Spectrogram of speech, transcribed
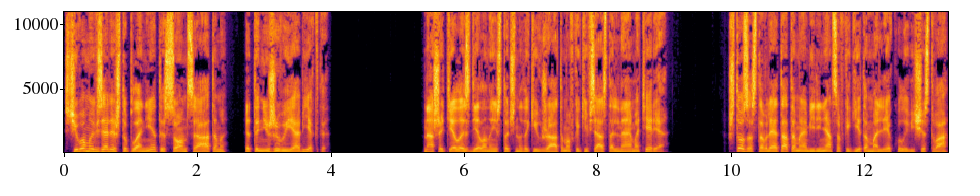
С чего мы взяли, что планеты, Солнце, атомы – это не живые объекты? Наше тело сделано из точно таких же атомов, как и вся остальная материя. Что заставляет атомы объединяться в какие-то молекулы, вещества?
